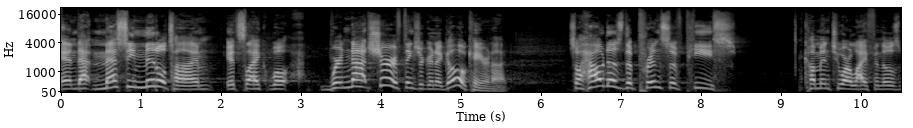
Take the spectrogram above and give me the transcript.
And that messy middle time, it's like, well, we're not sure if things are to go okay or not. So, how does the Prince of Peace come into our life in those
